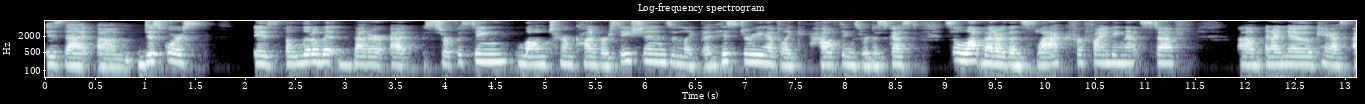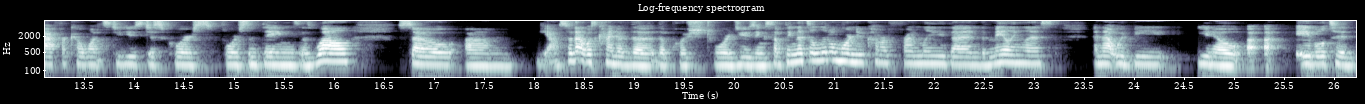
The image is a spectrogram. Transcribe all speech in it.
is that um, discourse is a little bit better at surfacing long-term conversations and like the history of like how things were discussed. It's a lot better than Slack for finding that stuff. Um, and I know Chaos Africa wants to use discourse for some things as well. So um, yeah, so that was kind of the the push towards using something that's a little more newcomer friendly than the mailing list, and that would be you know uh, able to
